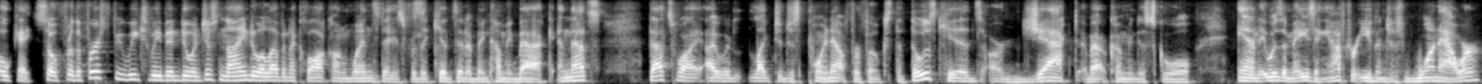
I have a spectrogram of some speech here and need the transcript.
oh, okay. So for the first few weeks, we've been doing just nine to eleven o'clock on Wednesdays for the kids that have been coming back, and that's that's why I would like to just point out for folks that those kids are jacked about coming to school, and it was amazing. After even just one hour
